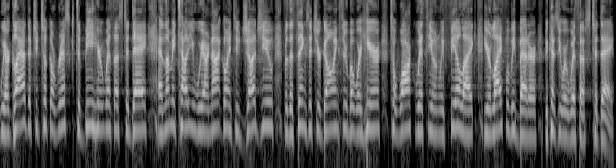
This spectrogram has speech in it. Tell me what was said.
We are glad that you took a risk to be here with us today. And let me tell you, we are not going to judge you for the things that you're going through, but we're here to walk with you. And we feel like your life will be better because you were with us today.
